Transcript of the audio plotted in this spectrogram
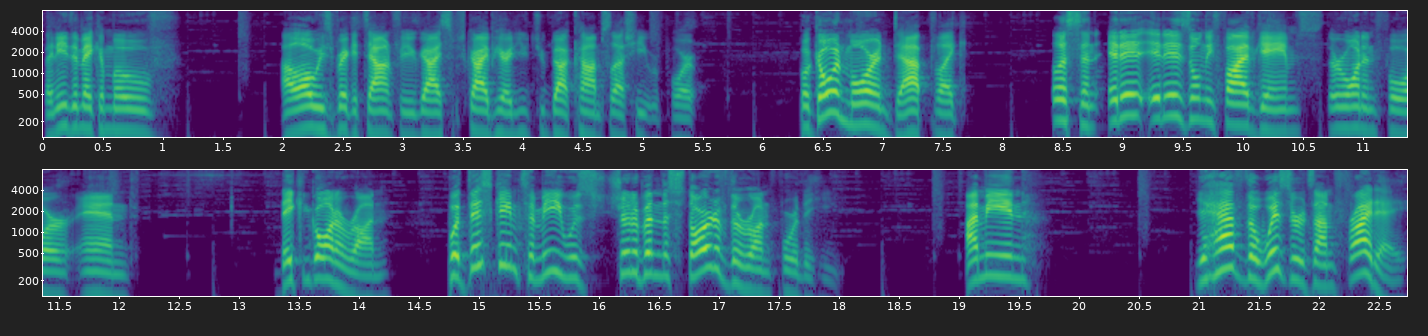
they need to make a move. I'll always break it down for you guys. Subscribe here at youtube.com slash heat report. But going more in depth, like, listen, it is, it is only five games. They're one and four, and they can go on a run. But this game to me was should have been the start of the run for the Heat. I mean, you have the Wizards on Friday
